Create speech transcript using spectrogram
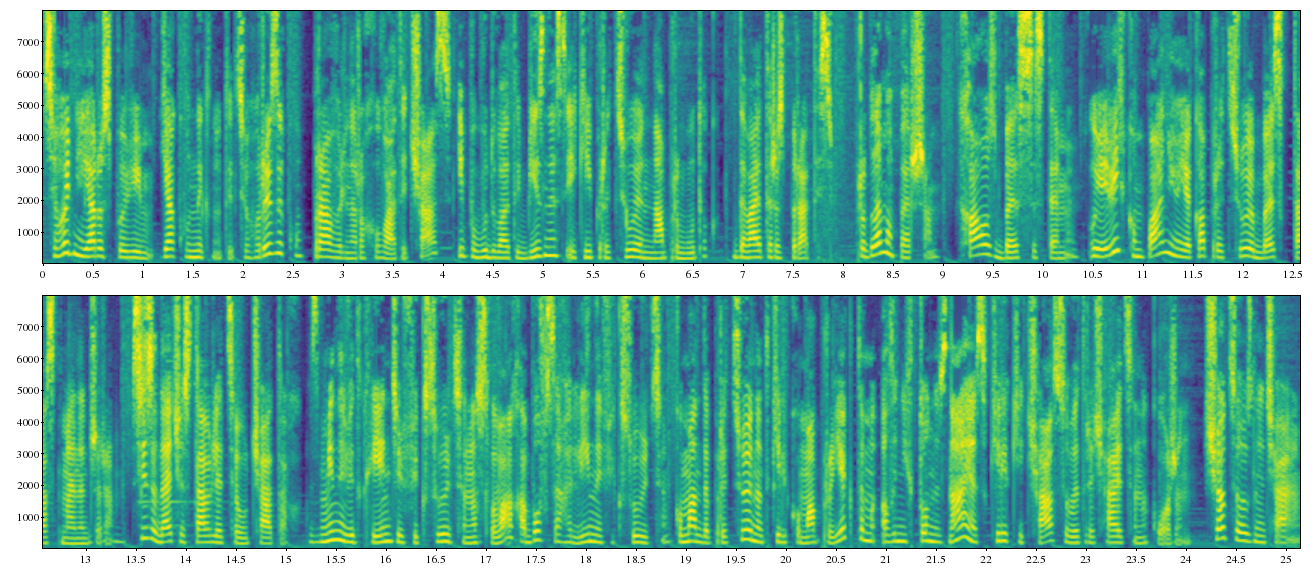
Сьогодні я розповім, як уникнути цього ризику, правильно рахувати час і побудувати бізнес, який працює на прибуток. Давайте розбиратись. Проблема перша хаос без системи. Уявіть компанію, яка працює без таск-менеджера. Всі задачі ставляться у чатах. Зміни від клієнтів фіксуються на словах або взагалі не фіксуються. Команда працює над кількома проєктами, але ніхто не знає, скільки часу витрачається на кожен. Що це означає?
